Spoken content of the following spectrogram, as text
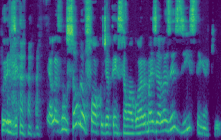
Por exemplo, elas não são meu foco de atenção agora, mas elas existem aqui.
